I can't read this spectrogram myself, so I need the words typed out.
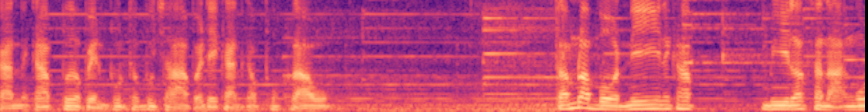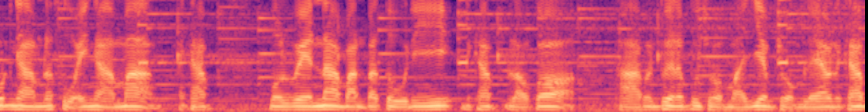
กันนะครับ เพื่อเป็นพุทธบูชาไปด้วยกันกับพวกเรา สำหรับโบสถ์นี้นะครับมีลักษณะงดงามและสวยงามมากนะครับบริเวณหน้าบานประตูนี้นะครับเราก็พาเพื่อนๆและผู้ชมมาเยี่ยมชมแล้วนะครับ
